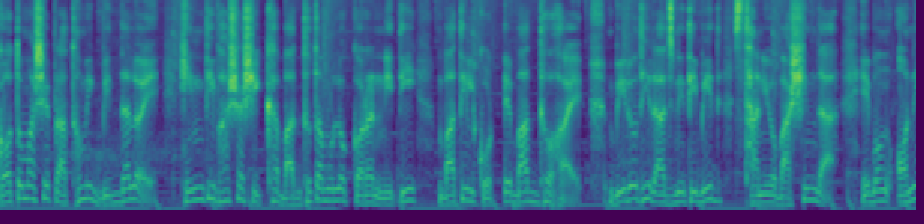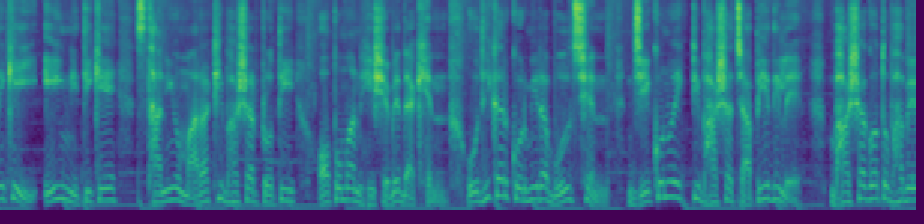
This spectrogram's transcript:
গত মাসে প্রাথমিক বিদ্যালয়ে হিন্দি ভাষা শিক্ষা বাধ্যতামূলক করার নীতি বাতিল করতে বাধ্য হয়। বিরোধী রাজনীতিবিদ, স্থানীয় বাসিন্দা এবং অনেকেই এই নীতিকে স্থানীয় মারাঠি ভাষার প্রতি অপমান হিসেবে দেখেন। অধিকার কর্মীরা বলছেন যে কোনো একটি ভাষা চাপিয়ে দিলে ভাষাগতভাবে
